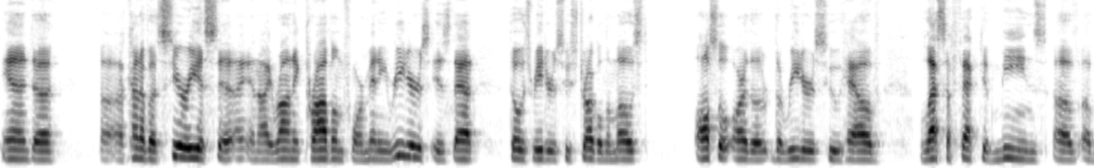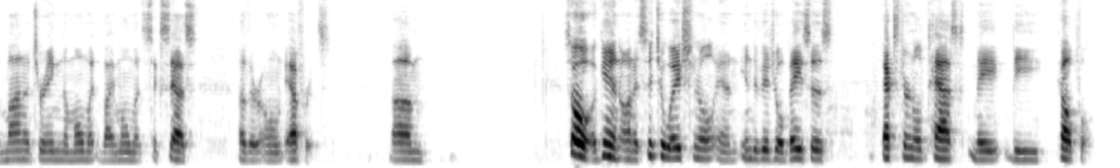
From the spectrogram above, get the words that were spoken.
and uh, uh, kind of a serious uh, and ironic problem for many readers is that those readers who struggle the most also are the, the readers who have less effective means of, of monitoring the moment by moment success of their own efforts. Um, so, again, on a situational and individual basis, external tasks may be helpful.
